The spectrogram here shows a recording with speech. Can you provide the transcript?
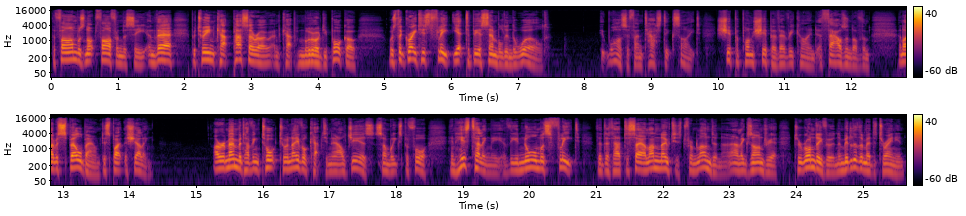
The farm was not far from the sea, and there, between Cap Passero and Cap Murro di Porco, was the greatest fleet yet to be assembled in the world. It was a fantastic sight, ship upon ship of every kind, a thousand of them, and I was spellbound despite the shelling. I remembered having talked to a naval captain in Algiers some weeks before, and his telling me of the enormous fleet that had had to sail unnoticed from London and Alexandria to rendezvous in the middle of the Mediterranean,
